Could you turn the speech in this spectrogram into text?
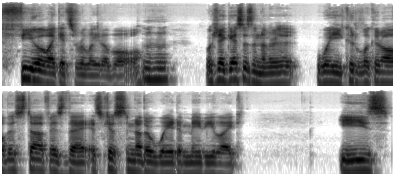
feel like it's relatable Mhm. which I guess is another way you could look at all this stuff is that it's just another way to maybe like ease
